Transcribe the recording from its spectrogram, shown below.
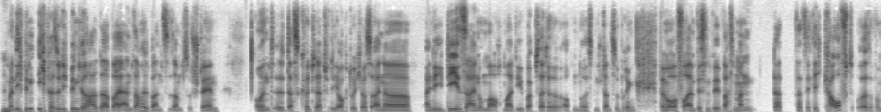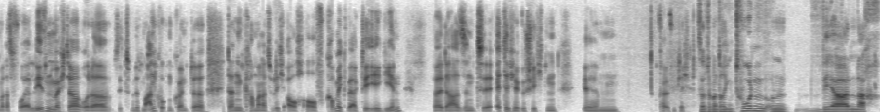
Hm. Ich, meine, ich, bin, ich persönlich bin gerade dabei, ein Sammelband zusammenzustellen. Und äh, das könnte natürlich auch durchaus eine, eine Idee sein, um auch mal die Webseite auf den neuesten Stand zu bringen. Wenn man aber vor allem wissen will, was man da tatsächlich kauft, also wenn man das vorher lesen möchte oder sich zumindest mal angucken könnte, dann kann man natürlich auch auf comicwerk.de gehen weil da sind äh, etliche Geschichten ähm, veröffentlicht. Sollte man dringend tun und wer nach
